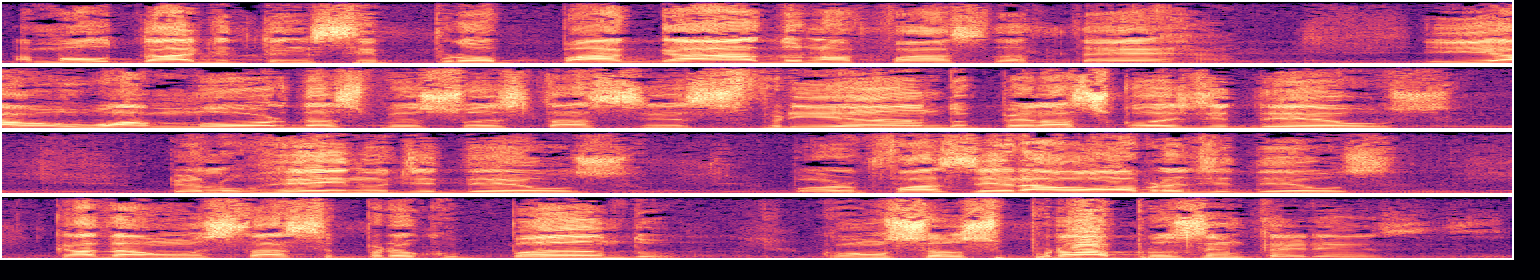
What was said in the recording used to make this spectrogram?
A maldade tem se propagado na face da terra. E o amor das pessoas está se esfriando pelas coisas de Deus, pelo reino de Deus, por fazer a obra de Deus. Cada um está se preocupando com os seus próprios interesses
